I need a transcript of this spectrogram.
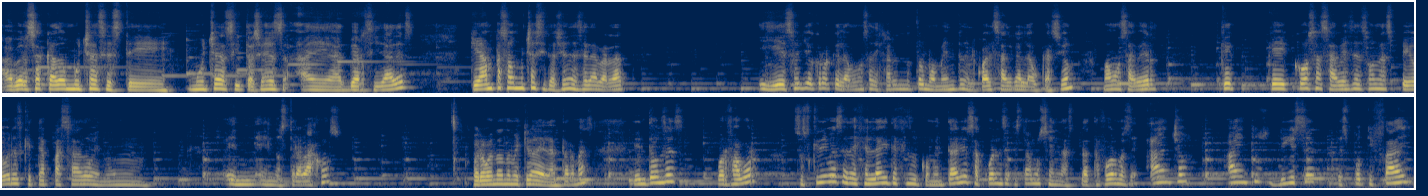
haber sacado muchas este muchas situaciones eh, adversidades que han pasado muchas situaciones es la verdad. Y eso yo creo que la vamos a dejar en otro momento en el cual salga la ocasión. Vamos a ver qué, qué cosas a veces son las peores que te ha pasado en un en, en los trabajos. Pero bueno no me quiero adelantar más. Entonces por favor Suscríbanse, dejen like, dejen sus comentarios. Acuérdense que estamos en las plataformas de Anchor, iTunes, Deezer, Spotify,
